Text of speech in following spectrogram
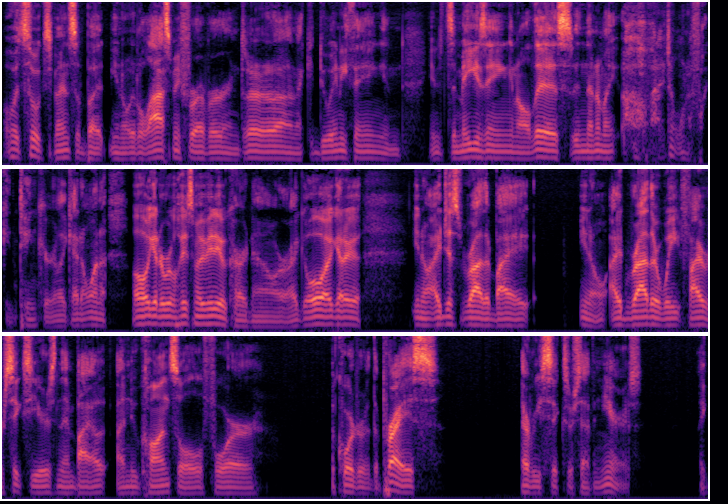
oh, it's so expensive, but you know, it'll last me forever, and da da da, and I can do anything, and, and it's amazing, and all this, and then I'm like, oh, but I don't want to fucking tinker. Like, I don't want to. Oh, I got to replace my video card now, or I go, oh, I gotta, you know, I just rather buy. You know, I'd rather wait five or six years and then buy a, a new console for a quarter of the price every six or seven years. Like,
